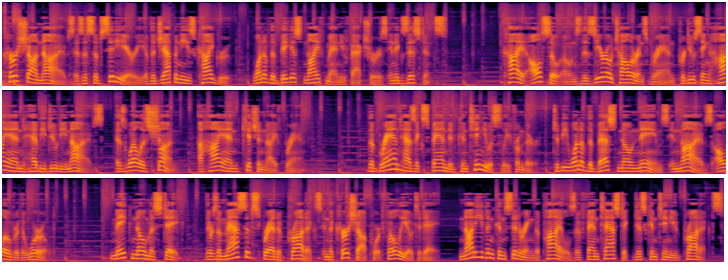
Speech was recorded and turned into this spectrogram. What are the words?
Kershaw Knives is a subsidiary of the Japanese Kai Group, one of the biggest knife manufacturers in existence. Kai also owns the Zero Tolerance brand producing high-end heavy-duty knives, as well as Shun, a high-end kitchen knife brand. The brand has expanded continuously from there, to be one of the best-known names in knives all over the world. Make no mistake, there's a massive spread of products in the Kershaw portfolio today, not even considering the piles of fantastic discontinued products.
